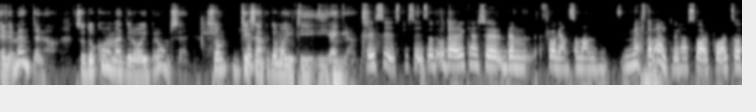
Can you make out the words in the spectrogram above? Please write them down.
elementen. Så då kommer man dra i bromsen. Som till exempel de har gjort i, i England. Precis, precis. Och, och där är kanske den frågan som man mest av allt vill ha svar på. Alltså,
